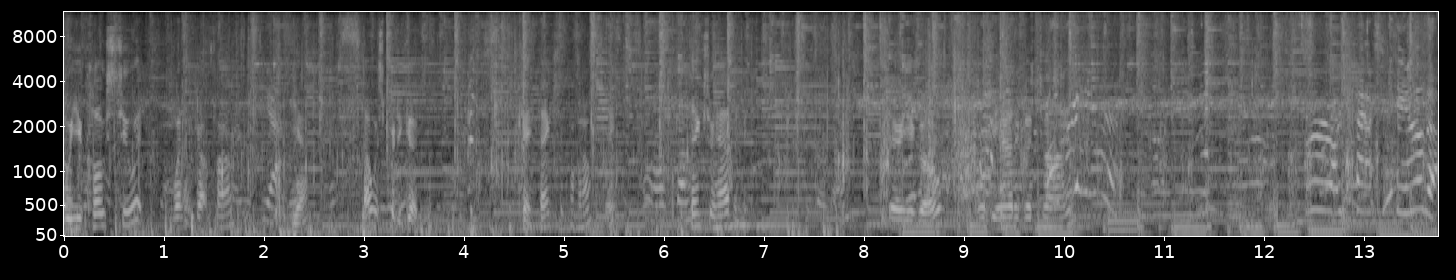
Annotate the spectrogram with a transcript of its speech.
were you close to it when it got found? Yeah. Yeah, that was pretty good. Okay, thanks for coming out today. Welcome. Thanks for having me. There you go. Hope you had a good time. We're on past Canada.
